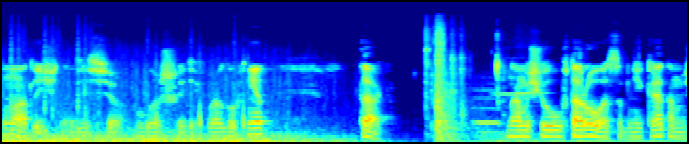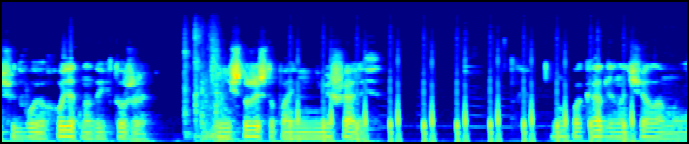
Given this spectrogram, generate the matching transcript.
Ну, отлично, здесь все, больше этих врагов нет. Так, нам еще у второго особняка, там еще двое ходят, надо их тоже уничтожить, чтобы они не мешались. Ну, пока для начала мы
